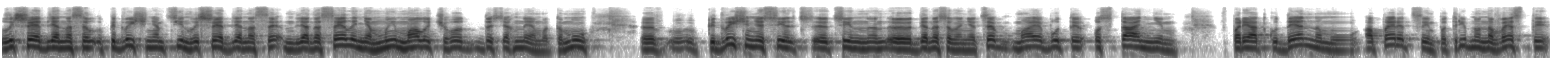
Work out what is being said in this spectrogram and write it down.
лише для насел... підвищенням цін лише для насе... для населення ми мало чого досягнемо. Тому е, підвищення цін е, для населення це має бути останнім в порядку денному. А перед цим потрібно навести е,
